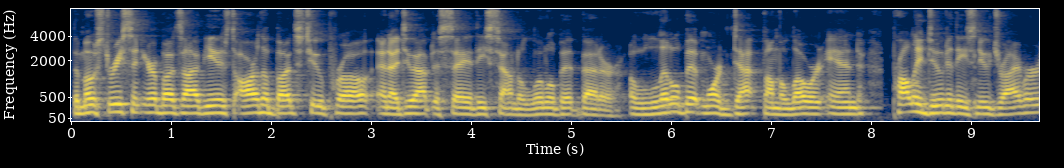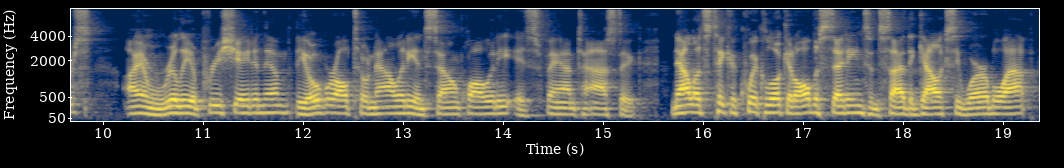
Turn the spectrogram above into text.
The most recent earbuds I've used are the Buds 2 Pro, and I do have to say these sound a little bit better. A little bit more depth on the lower end, probably due to these new drivers. I am really appreciating them. The overall tonality and sound quality is fantastic. Now let's take a quick look at all the settings inside the Galaxy Wearable app.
